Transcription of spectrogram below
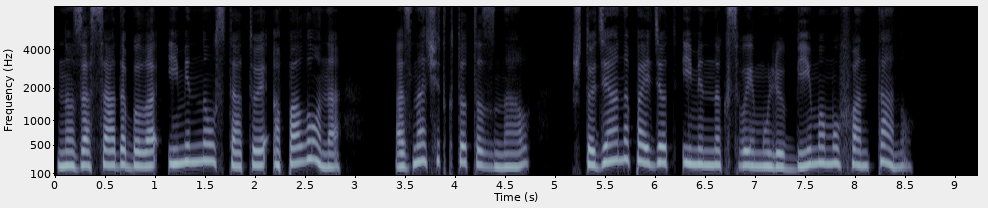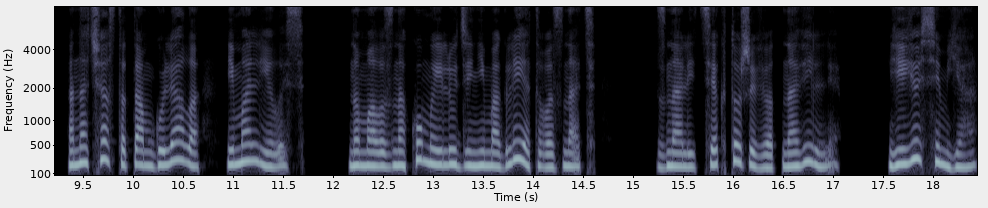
Но засада была именно у статуи Аполлона, а значит, кто-то знал, что Диана пойдет именно к своему любимому фонтану. Она часто там гуляла и молилась, но малознакомые люди не могли этого знать. Знали те, кто живет на вилле. Ее семья,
